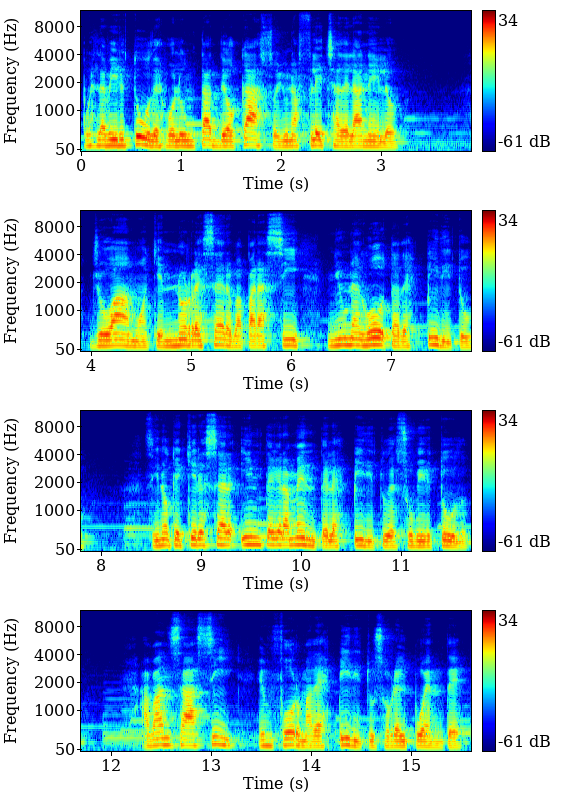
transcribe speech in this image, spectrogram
pues la virtud es voluntad de ocaso y una flecha del anhelo yo amo a quien no reserva para sí ni una gota de espíritu, sino que quiere ser íntegramente el espíritu de su virtud. Avanza así en forma de espíritu sobre el puente.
